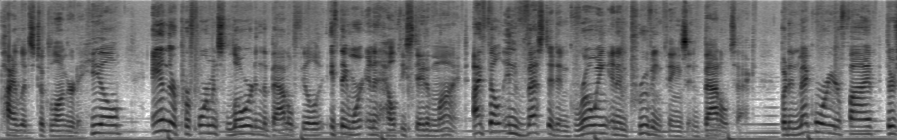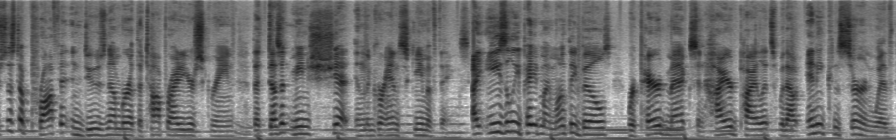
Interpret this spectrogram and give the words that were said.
pilots took longer to heal, and their performance lowered in the battlefield if they weren't in a healthy state of mind. I felt invested in growing and improving things in Battletech, but in MechWarrior 5, there's just a profit and dues number at the top right of your screen that doesn't mean shit in the grand scheme of things. I easily paid my monthly bills, repaired mechs, and hired pilots without any concern with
